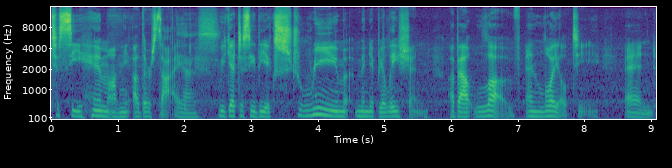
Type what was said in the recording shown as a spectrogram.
to see him on the other side. Yes, we get to see the extreme manipulation about love and loyalty, and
